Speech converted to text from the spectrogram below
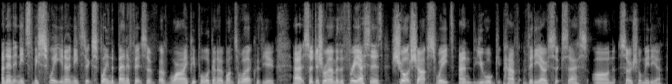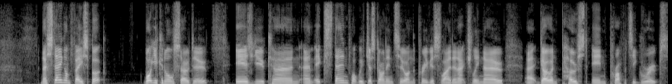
And then it needs to be sweet. You know, it needs to explain the benefits of, of why people are going to want to work with you. Uh, so just remember the three S's short, sharp, sweet, and you will have video success on social media. Now, staying on Facebook, what you can also do is you can um, extend what we've just gone into on the previous slide and actually now uh, go and post in property groups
